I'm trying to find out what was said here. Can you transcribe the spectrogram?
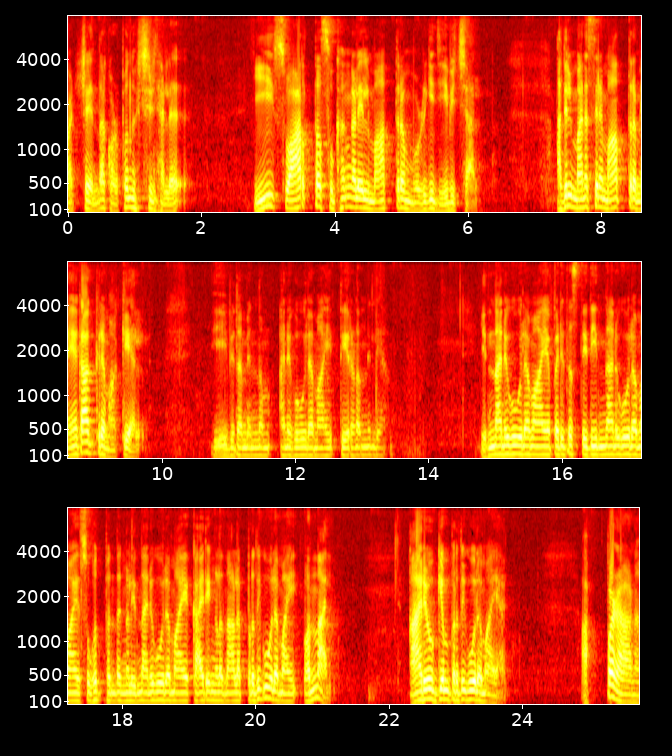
പക്ഷേ എന്താ കുഴപ്പമെന്ന് വെച്ച് കഴിഞ്ഞാൽ ഈ സ്വാർത്ഥ സുഖങ്ങളിൽ മാത്രം മുഴുകി ജീവിച്ചാൽ അതിൽ മനസ്സിനെ മാത്രം ഏകാഗ്രമാക്കിയാൽ ജീവിതമെന്നും അനുകൂലമായി തീരണമെന്നില്ല. ഇന്ന് അനുകൂലമായ പരിതസ്ഥിതി ഇന്ന് അനുകൂലമായ സുഹൃത്ബന്ധങ്ങൾ ഇന്ന് അനുകൂലമായ കാര്യങ്ങൾ നാളെ പ്രതികൂലമായി വന്നാൽ ആരോഗ്യം പ്രതികൂലമായാൽ അപ്പോഴാണ്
